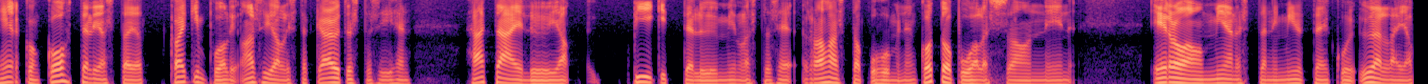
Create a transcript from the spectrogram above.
Herkon kohteliasta ja kaikin puoli asiallista käytöstä siihen hätäilyyn ja piikittelyyn, millaista se rahasta puhuminen kotopuolessa on, niin – Eroa on mielestäni miltei kuin yöllä ja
